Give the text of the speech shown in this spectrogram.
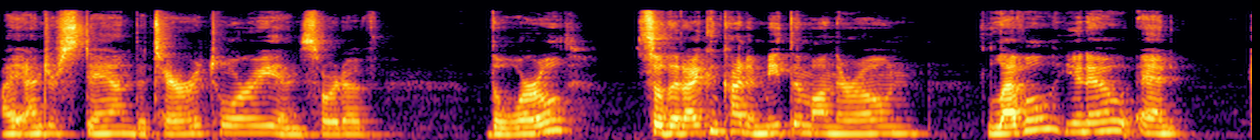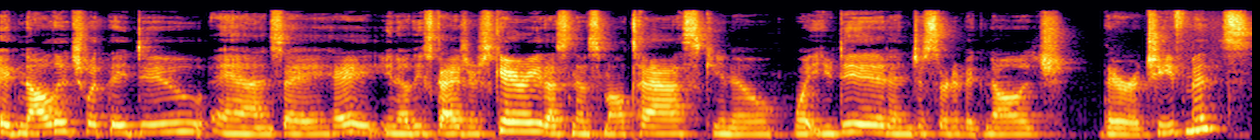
I understand the territory and sort of the world so that I can kind of meet them on their own level, you know, and acknowledge what they do and say, hey, you know, these guys are scary. That's no small task, you know, what you did, and just sort of acknowledge their achievements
